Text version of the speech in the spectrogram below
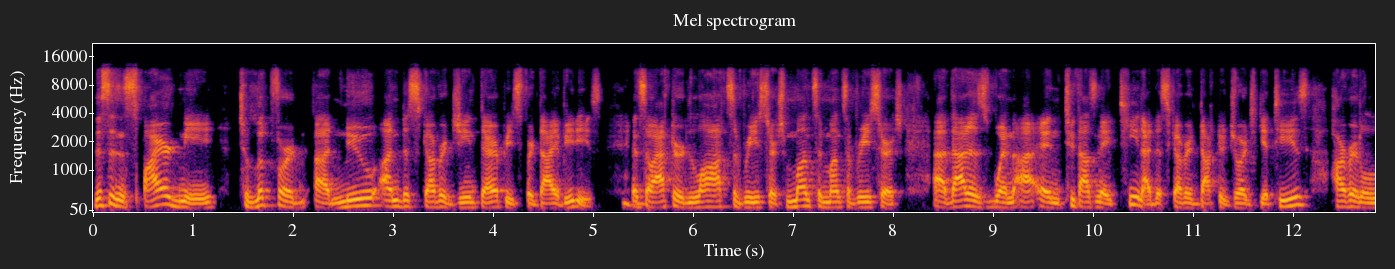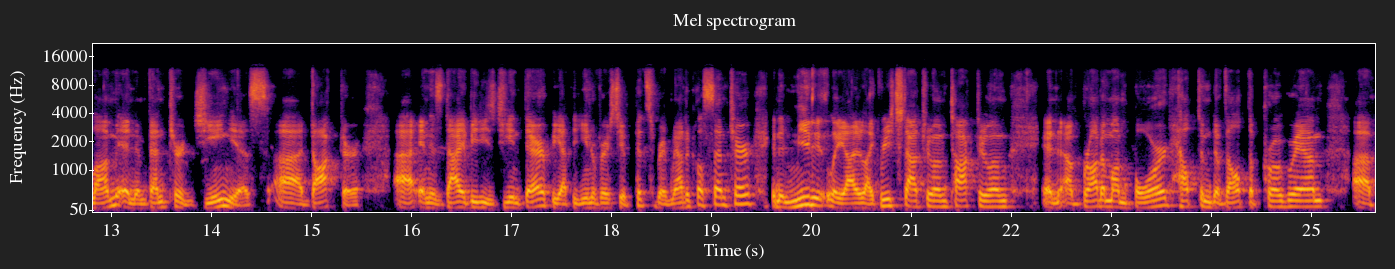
this has inspired me to look for uh, new undiscovered gene therapies for diabetes. And so after lots of research, months and months of research, uh, that is when I, in 2018 I discovered Dr. George Gittes, Harvard alum and inventor genius uh, doctor, uh, in his diabetes gene therapy at the University of Pittsburgh Medical Center. And immediately I like reached out to him, talked to him, and uh, brought him on board, helped him develop the program, uh,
